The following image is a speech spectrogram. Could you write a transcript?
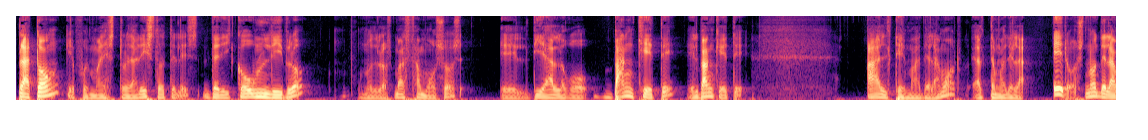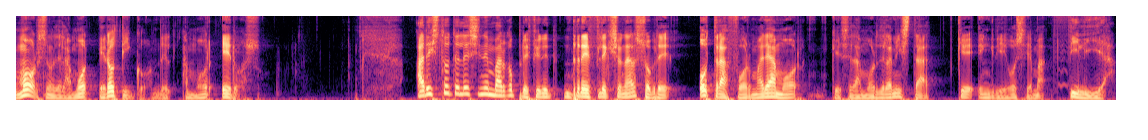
Platón, que fue maestro de Aristóteles, dedicó un libro, uno de los más famosos, el diálogo banquete, el banquete, al tema del amor, al tema de la eros, no del amor, sino del amor erótico, del amor eros. Aristóteles, sin embargo, prefiere reflexionar sobre otra forma de amor, que es el amor de la amistad, que en griego se llama filia,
